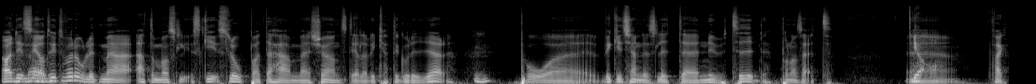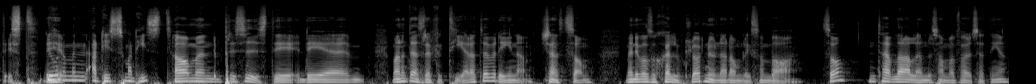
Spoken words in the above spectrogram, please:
Ja, det som jag tyckte var roligt med att de har slopat det här med könsdelade kategorier. Mm. På, eh, vilket kändes lite nutid på något sätt. Ja. Eh, faktiskt. Det, Jo, men artist som artist. Ja, men precis. Det, det, man har inte ens reflekterat över det innan, känns det som. Men det var så självklart nu när de liksom bara, så, nu tävlar alla under samma förutsättningar.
